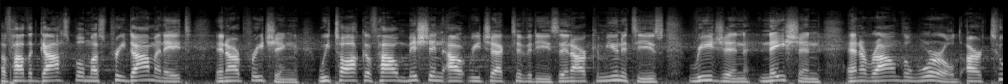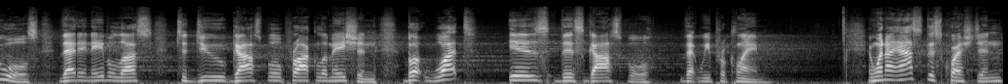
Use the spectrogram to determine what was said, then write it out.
of how the gospel must predominate in our preaching. We talk of how mission outreach activities in our communities, region, nation, and around the world are tools that enable us to do gospel proclamation. But what is this gospel that we proclaim? And when I ask this question,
